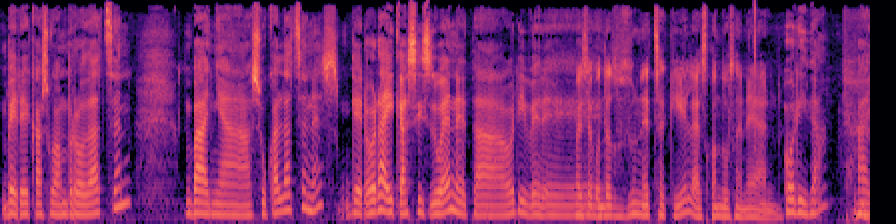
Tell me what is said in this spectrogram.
bere kasuan brodatzen, baina sukaldatzen ez, gerora ikasi zuen eta hori bere... Baize kontatu zuen etzekiela eskondu zenean. Hori da, bai,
